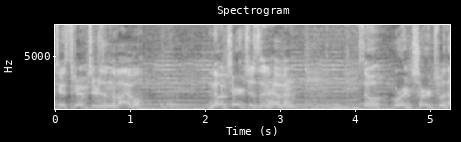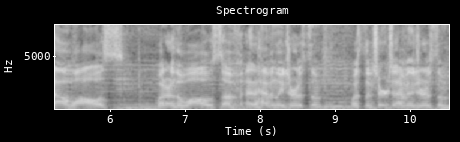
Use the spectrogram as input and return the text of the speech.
Two scriptures in the Bible. No churches in heaven. So we're a church without walls. What are the walls of heavenly Jerusalem? What's the church of heavenly Jerusalem?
